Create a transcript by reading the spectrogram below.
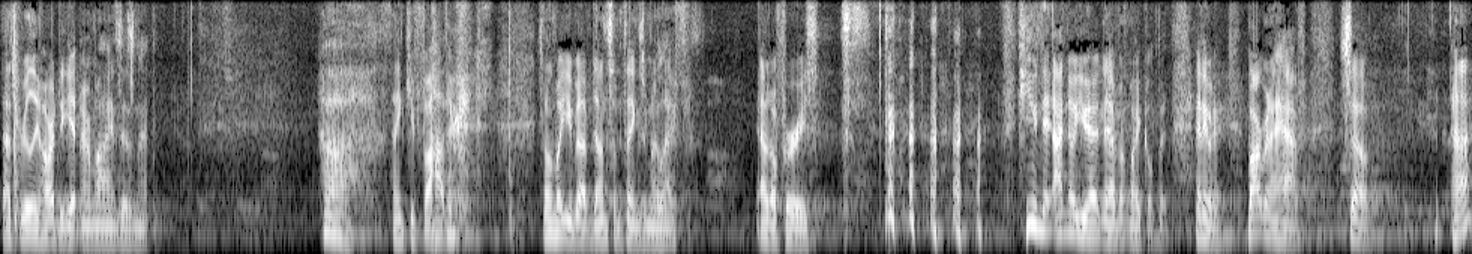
That's really hard to get in our minds, isn't it? Oh, thank you, Father. Tell them about you, but I've done some things in my life. Adult furries. you, I know you haven't, Michael, but anyway, Barb and I have. So, huh?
